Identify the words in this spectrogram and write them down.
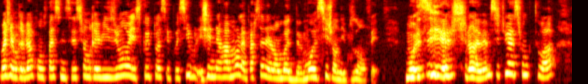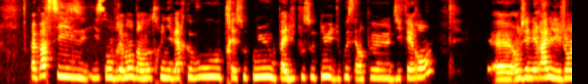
moi j'aimerais bien qu'on fasse une session de révision, est-ce que toi c'est possible? Généralement, la personne elle est en mode ben moi aussi j'en ai besoin en fait. Moi aussi, je suis dans la même situation que toi. À part s'ils ils sont vraiment dans autre univers que vous, très soutenus ou pas du tout soutenus, et du coup c'est un peu différent. Euh, en général, les gens,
